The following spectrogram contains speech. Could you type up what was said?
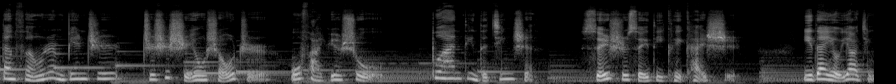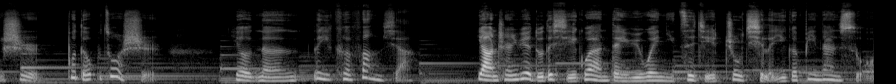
但缝纫编织只是使用手指，无法约束不安定的精神，随时随地可以开始。一旦有要紧事。不得不做时，又能立刻放下。养成阅读的习惯，等于为你自己筑起了一个避难所，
